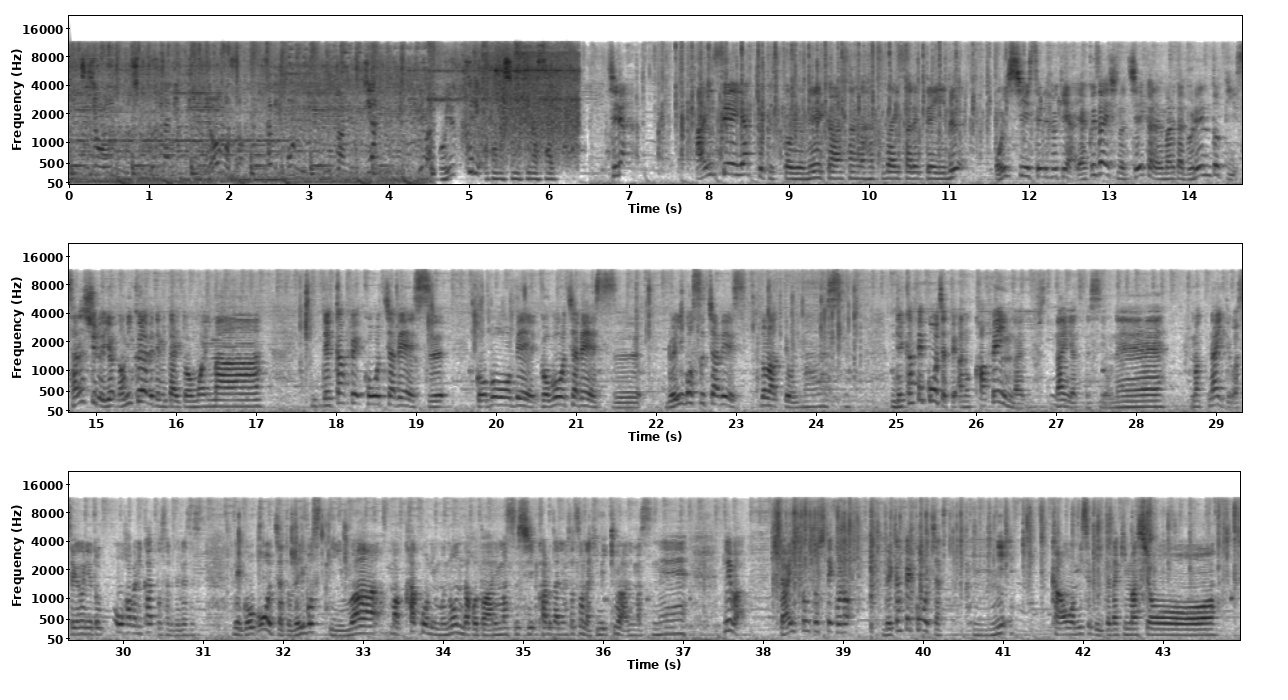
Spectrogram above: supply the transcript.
日常への食歌にようこそ。さて本日の歌はこちらではごゆっくりお楽しみください。こちら愛生薬局というメーカーさんが発売されている美味しいセルフケア薬剤師の知恵から生まれたブレンドティー3種類を飲み比べてみたいと思います。デカフェ紅茶ベースごぼうベごぼう茶ベースルイボス茶ベースとなっております。デカフェ紅茶ってあのカフェインがないやつですよね。まあ、ないというか正確に言うと大幅にカットされてるやつです。でごぼう茶とルイボスティーは、まあ、過去にも飲んだことありますし体に良さそうな響きはありますね。では代表としてこのデカフェ紅茶に顔を見せていただきましょう。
